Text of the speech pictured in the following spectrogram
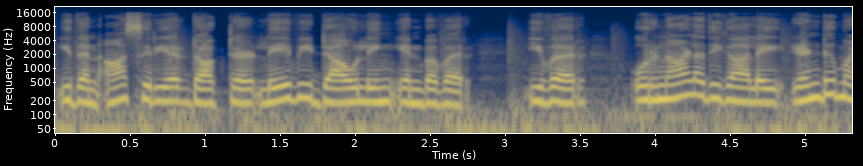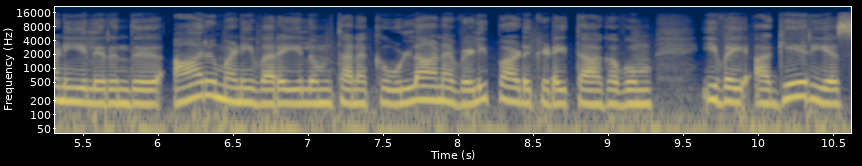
இதன் ஆசிரியர் டாக்டர் லேவி டவுலிங் என்பவர். இவர் ஒரு நாள் அதிகாலை ரெண்டு மணியிலிருந்து ஆறு மணி வரையிலும் தனக்கு உள்ளான வெளிப்பாடு கிடைத்தாகவும் இவை அகேரியஸ்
